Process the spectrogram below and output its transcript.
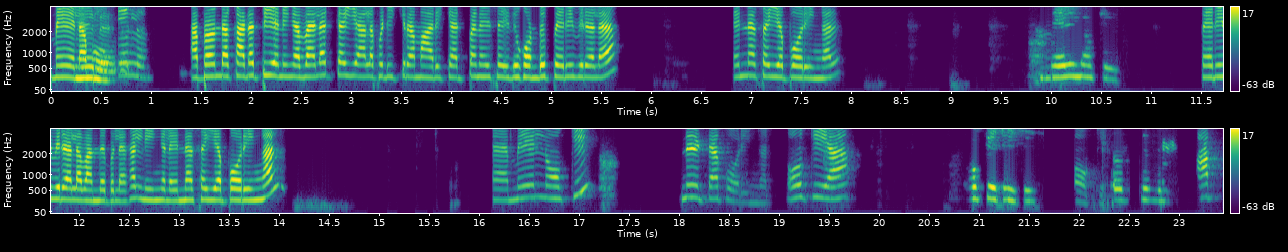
மேல அப்ப இந்த கடத்திய நீங்க விளக்கையால பிடிக்கிற மாதிரி கற்பனை செய்து கொண்டு பெருவிரலை என்ன செய்ய போறீங்க மேல் நோக்கி. பெருவிரலை வந்த பிள்ளைகள் நீங்கள் என்ன செய்ய போறீங்க அஹ், மேல் நோக்கி நீட்ட போறீங்க ஓகேயா? Okay teacher. ஓகே. அப்ப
